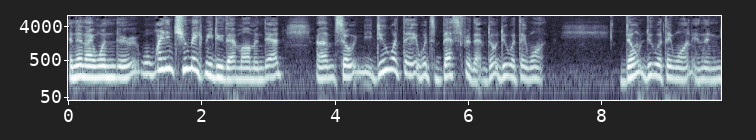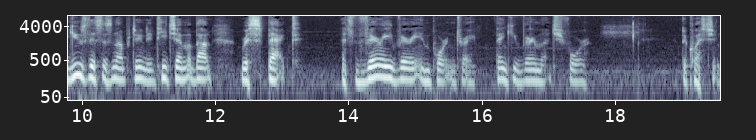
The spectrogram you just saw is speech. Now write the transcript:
And then I wonder, well, why didn't you make me do that, mom and dad? Um, so do what they what's best for them. Don't do what they want. Don't do what they want, and then use this as an opportunity to teach them about respect. That's very, very important, Trey. Thank you very much for the question.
